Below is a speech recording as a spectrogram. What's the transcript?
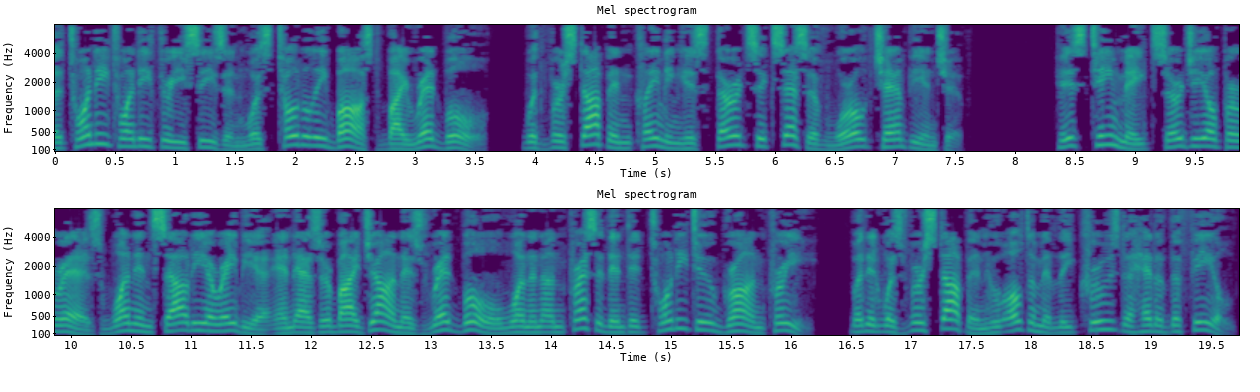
The 2023 season was totally bossed by Red Bull, with Verstappen claiming his third successive world championship. His teammate Sergio Perez won in Saudi Arabia and Azerbaijan as Red Bull won an unprecedented 22 Grand Prix, but it was Verstappen who ultimately cruised ahead of the field.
